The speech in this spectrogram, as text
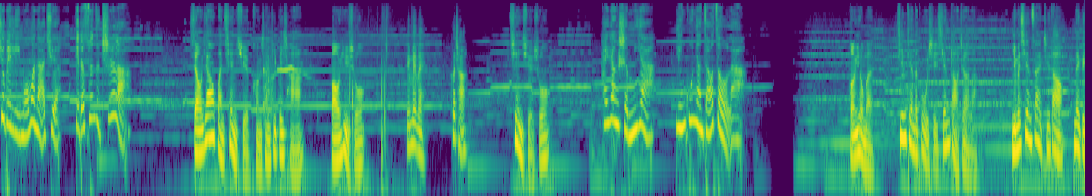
就被李嬷嬷拿去给他孙子吃了。”小丫鬟倩雪捧上一杯茶，宝玉说：“林妹妹，喝茶。”倩雪说：“还让什么呀？林姑娘早走了。”朋友们，今天的故事先到这了。你们现在知道那个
